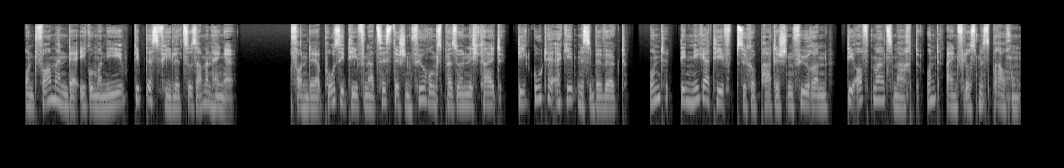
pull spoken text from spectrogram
und Formen der Egomanie gibt es viele Zusammenhänge. Von der positiv-narzisstischen Führungspersönlichkeit, die gute Ergebnisse bewirkt, und den negativ-psychopathischen Führern, die oftmals Macht und Einfluss missbrauchen.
